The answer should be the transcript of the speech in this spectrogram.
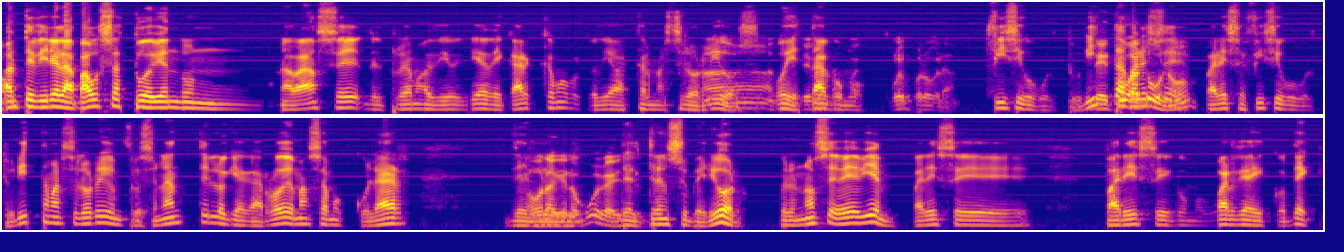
Antes de ir a la pausa, estuve viendo un, un avance del programa de hoy día de Cárcamo, porque hoy día va a estar Marcelo Ríos. Ah, hoy tiene está buen- como Buen programa. Físico-culturista, tú, parece, ¿no? parece físico-culturista Marcelo Ríos. Impresionante lo que agarró de masa muscular del, Ahora que no juega, dice. del tren superior. Pero no se ve bien, parece parece como guardia de discoteca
